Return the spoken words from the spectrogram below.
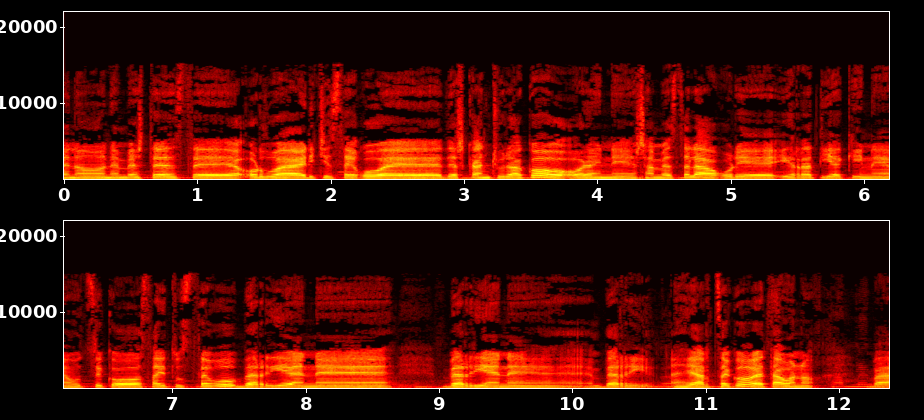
Beno, honen bestez e, ordua iritsi zaigu e, deskantxurako, orain eh, esan bezala gure irratiekin e, utziko zaituztegu berrien e, berrien e, berri hartzeko, eta bueno, ba,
